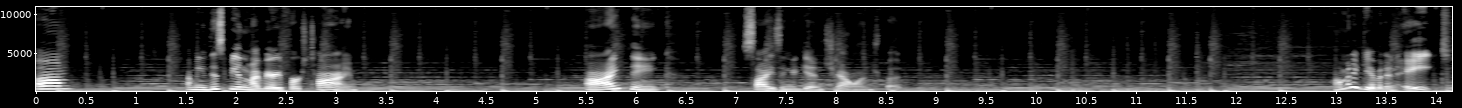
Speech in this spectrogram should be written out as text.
Um, I mean, this being my very first time, I think sizing again challenge, but I'm gonna give it an eight.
